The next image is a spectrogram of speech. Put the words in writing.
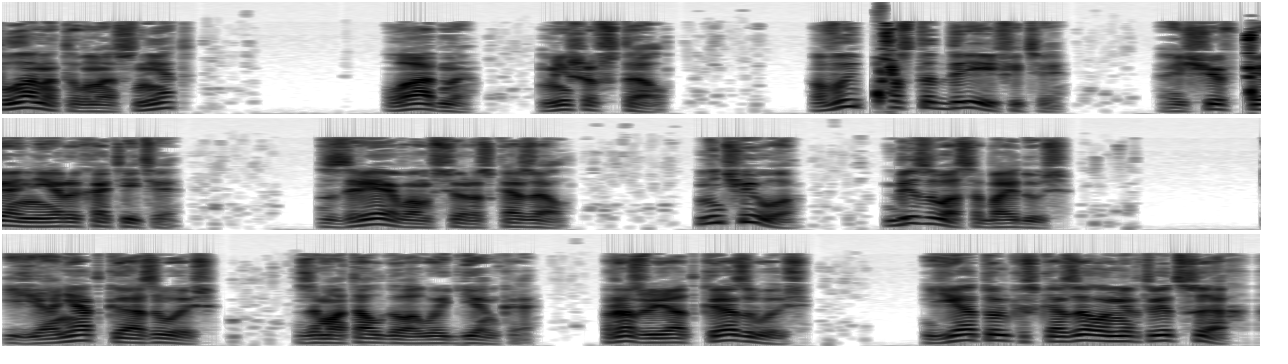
Плана-то у нас нет. Ладно, Миша встал. Вы просто дрейфите, а еще в пионеры хотите. Зря я вам все рассказал. Ничего, без вас обойдусь. Я не отказываюсь, — замотал головой Генка. Разве я отказываюсь? Я только сказал о мертвецах.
